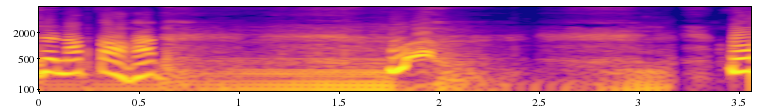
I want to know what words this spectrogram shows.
ช่วยนับต่อครับวู้โอ้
